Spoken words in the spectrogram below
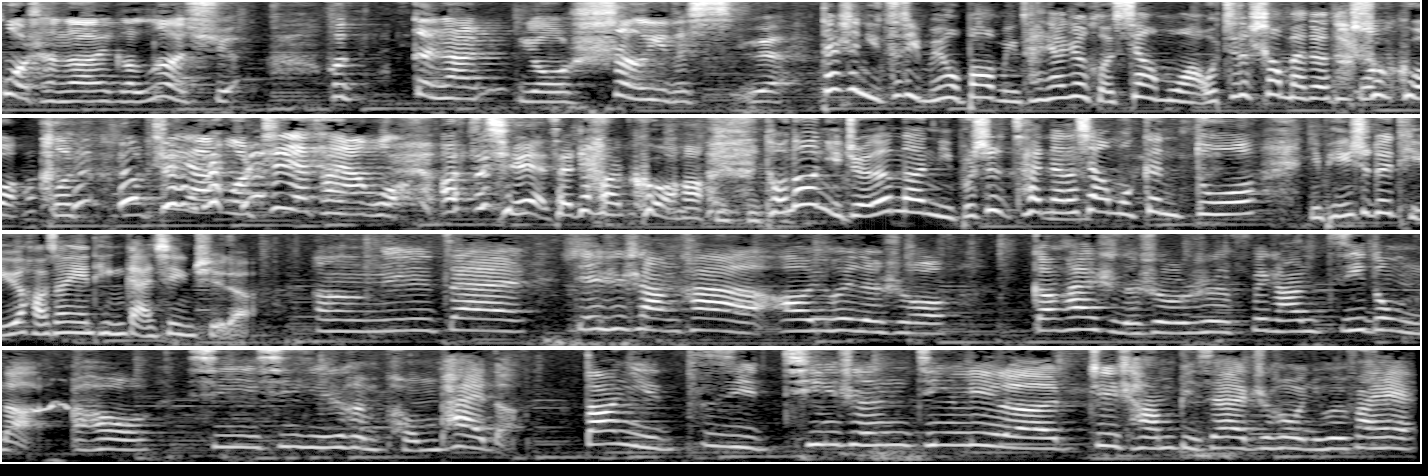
过程的一个乐趣，更加有胜利的喜悦。但是你自己没有报名参加任何项目啊？我记得上半段他说过，我我之前我之前参加过啊，之前也参加过哈。彤彤，你觉得呢？你不是参加的项目更多？你平时对体育好像也挺感兴趣的。嗯，在电视上看奥运会的时候，刚开始的时候是非常激动的，然后心心情是很澎湃的。当你自己亲身经历了这场比赛之后，你会发现，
